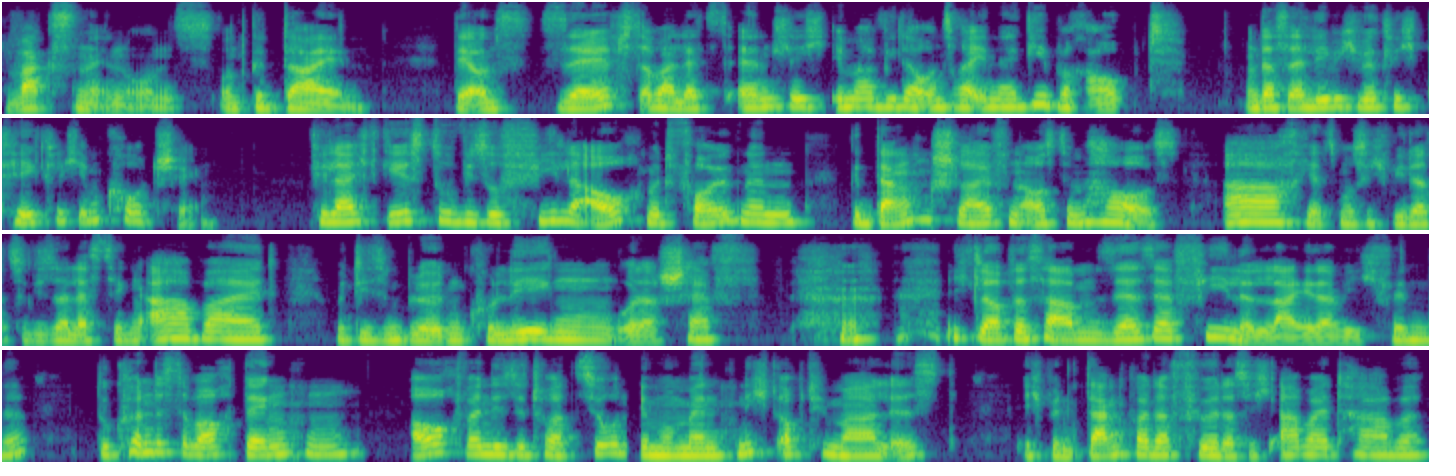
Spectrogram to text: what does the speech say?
wachsen in uns und gedeihen, der uns selbst aber letztendlich immer wieder unserer Energie beraubt. Und das erlebe ich wirklich täglich im Coaching. Vielleicht gehst du wie so viele auch mit folgenden Gedankenschleifen aus dem Haus. Ach, jetzt muss ich wieder zu dieser lästigen Arbeit mit diesem blöden Kollegen oder Chef. Ich glaube, das haben sehr, sehr viele leider, wie ich finde. Du könntest aber auch denken, auch wenn die Situation im Moment nicht optimal ist, Ich bin dankbar dafür, dass ich Arbeit habe,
